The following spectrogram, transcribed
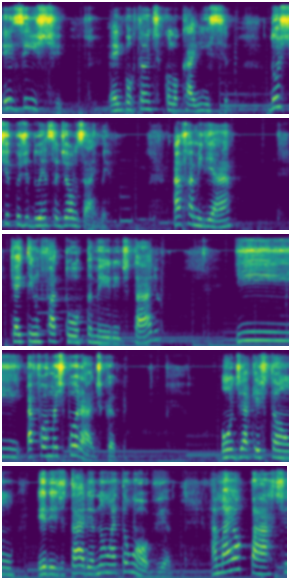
Existe, é importante colocar isso, dois tipos de doença de Alzheimer. A familiar, que aí tem um fator também hereditário, e a forma esporádica, onde a questão hereditária não é tão óbvia. A maior parte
